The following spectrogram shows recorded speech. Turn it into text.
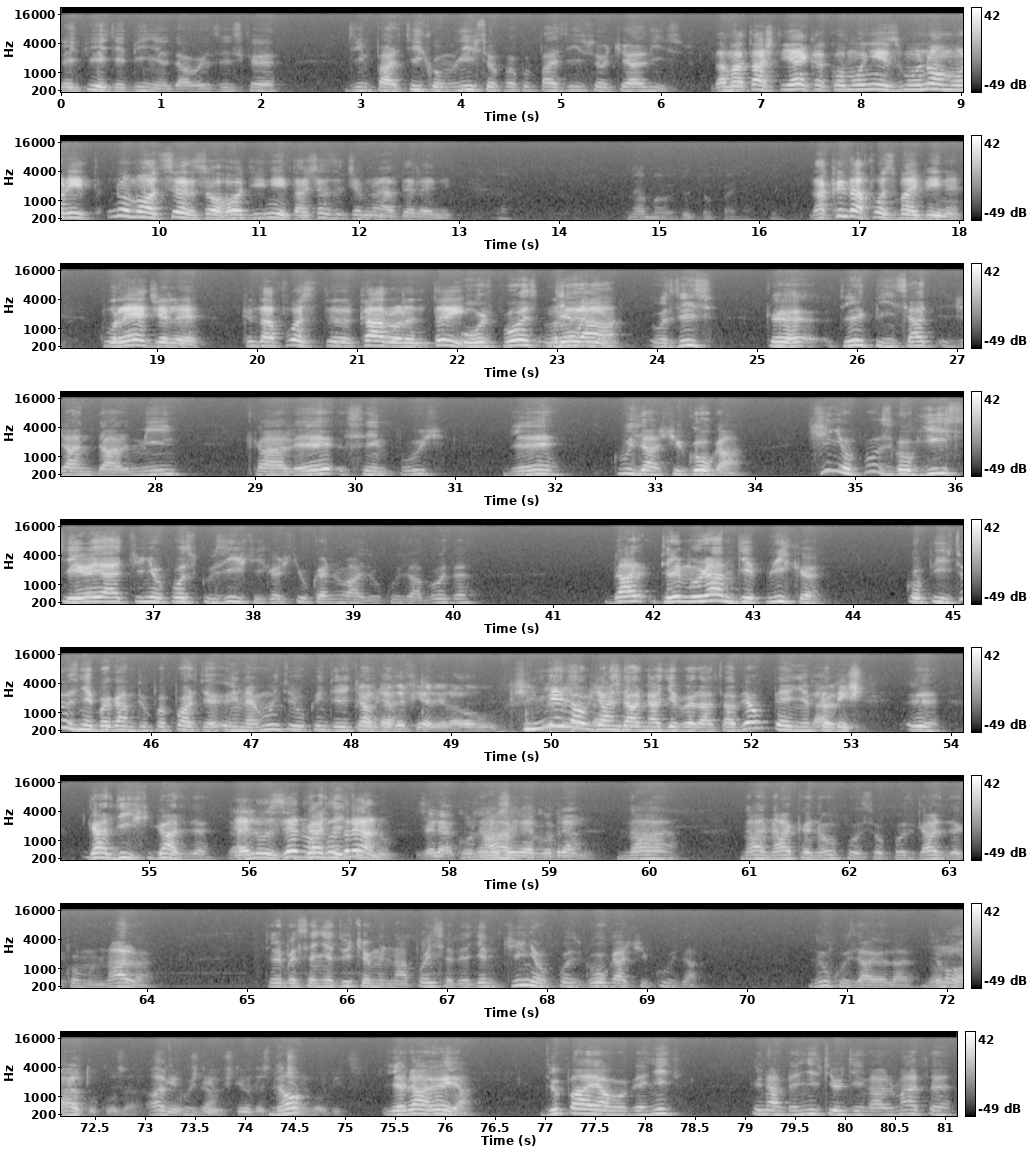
să fie de bine, dar au zis că din Partid Comunist au făcut Partid Socialist. Dar mata știai că comunismul nu a murit, nu m-a țăr s-a hodinit, așa zicem noi ardelenii. N-am auzit-o pe Dar când a fost mai bine? Cu regele? Când a fost uh, Carol I? Ori fost de la, o zis că trec prin sat jandarmii care sunt puși de Cuza și Goga. Cine au fost goghiștii ăia, cine au fost cuziștii, că știu că nu aduc Cuza Bodă, dar tremuram de frică. Copiii toți ne băgam după poartă înăuntru când treceau Garda de fier, erau... Și nu erau jandarmi adevărați, aveau pene Gardiști. pe... Gardiști, gardă. De lui Zeno Codreanu. Zelea Corneliu, na, Zelea Codreanu. Na, na, na, că nu a fost, a fost gardă comunală. Trebuie să ne ducem înapoi să vedem cine au fost Goga și Cuza. Nu Cuza ăla. Nu, nu, altul Cuza. Alt știu, Cuza. știu, știu despre no, cine vorbiți. Era ăia. După aia au venit, când am venit eu din armată,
